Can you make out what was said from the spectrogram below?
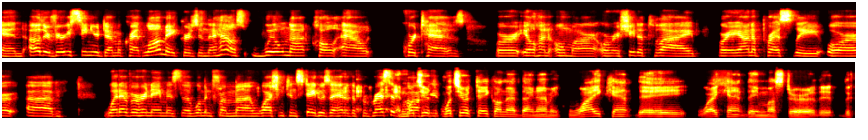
and other very senior Democrat lawmakers in the House will not call out Cortez or Ilhan Omar or Rashida Tlaib or Ayanna Pressley or um, whatever her name is, the woman from uh, Washington State who's the head of the Progressive. And what's your what's your take on that dynamic? Why can't they why can't they muster the the,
